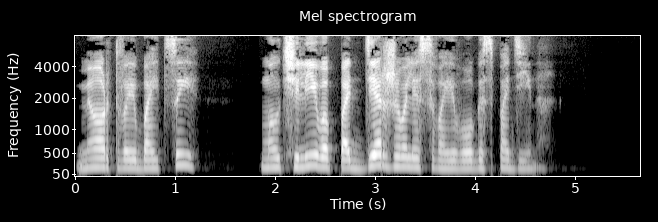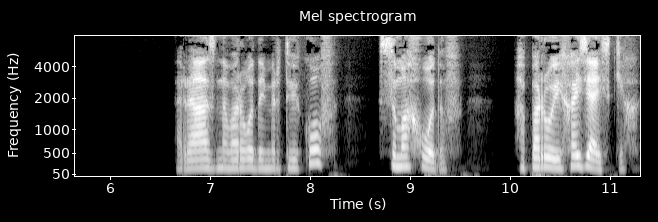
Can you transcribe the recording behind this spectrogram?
Мертвые бойцы молчаливо поддерживали своего господина разного рода мертвяков, самоходов, а порой и хозяйских.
